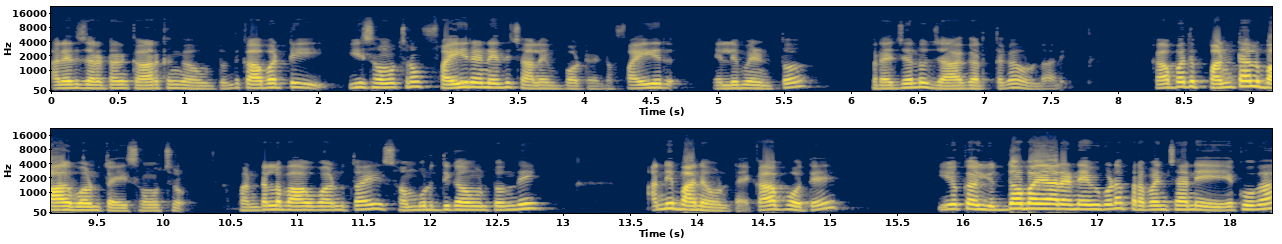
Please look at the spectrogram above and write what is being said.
అనేది జరగడానికి కారకంగా ఉంటుంది. కాబట్టి ఈ సంవత్సరం ఫైర్ అనేది చాలా ఇంపార్టెంట్ ఫైర్ ఎలిమెంట్తో ప్రజలు జాగ్రత్తగా ఉండాలి. కాకపోతే పంటలు బాగా పండుతాయి ఈ సంవత్సరం. పంటలు బాగా పండుతాయి సమృద్ధిగా ఉంటుంది అన్నీ బాగానే ఉంటాయి. కాకపోతే ఈ యొక్క యుద్ధ భయాలు అనేవి కూడా ప్రపంచాన్ని ఎక్కువగా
